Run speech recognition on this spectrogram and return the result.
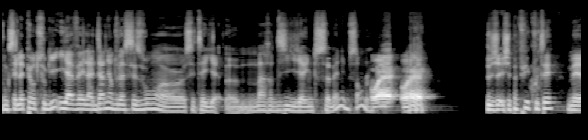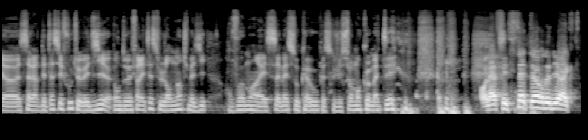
Donc c'est l'apéro Tsugi. Il y avait la dernière de la saison, c'était mardi il y a une semaine, il me semble. Ouais, ouais. J'ai pas pu écouter, mais ça a l'air d'être assez fou. Tu avais dit, on devait faire les tests le lendemain. Tu m'as dit, envoie-moi un SMS au cas où parce que j'ai sûrement comaté. on a fait 7 heures de direct.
